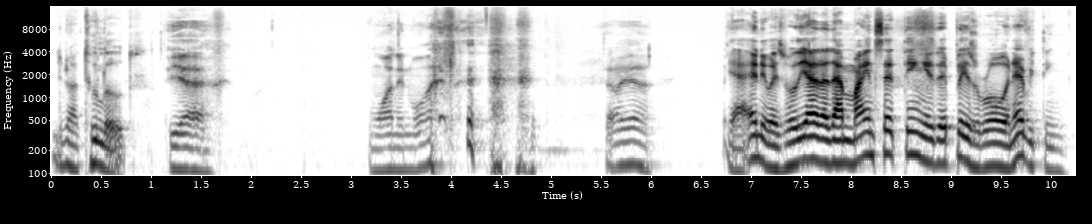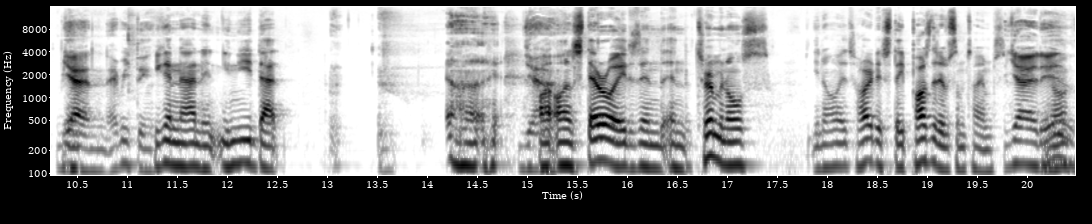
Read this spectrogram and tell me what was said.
You don't have two loads. Yeah, one and one. oh yeah. Yeah. Anyways, well, yeah, that, that mindset thing it, it plays a role in everything. Yeah, and everything. You can add. in- You need that. Uh, Yeah. on, on steroids and in the terminals, you know, it's hard to stay positive sometimes. yeah, it is. know?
